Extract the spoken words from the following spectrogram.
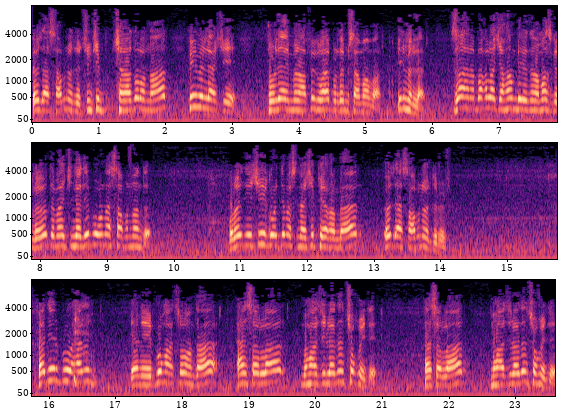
Öz əshabını öldürür. Çünki kənarda olanlar bilmirlər ki, burada münafiq var, burada müsəlman var. Bilmirlər. Zahirə baxırlar ki, hamı bir yerdə namaz qılır, deməli ki, nədir? Bu onun əshabındandır. Ona deyir ki, qoy deməsinlər ki, Peyğəmbər öz əshabını öldürür. Və deyir, bu həmin, yəni bu hadisə olanda ənsarlar mühacirlərdən çox idi. Ənsarlar mühacirlərdən çox idi.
